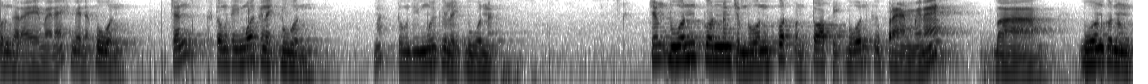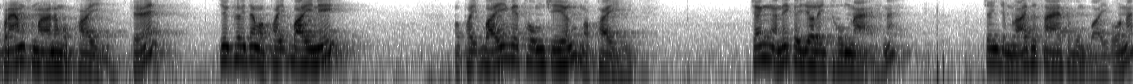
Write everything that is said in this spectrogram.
4ការ៉េមែនទេមានតែ4អញ្ចឹងខ្ទង់ទី1គឺលេខ4ណាខ្ទង់ទី1គឺលេខ4ណាអញ្ចឹង4គុណនឹងចំនួនគុតបន្ទាប់ពី4គឺ5មែនទេបាទ4គុណនឹង5ស្មើនឹង20អូខេយើងឃើញថា23នេះ 23វាធំជាង20អញ្ចឹងអានេះក៏យកលេខធំដែរណាអញ្ចឹងចម្លើយគឺ48បងណា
